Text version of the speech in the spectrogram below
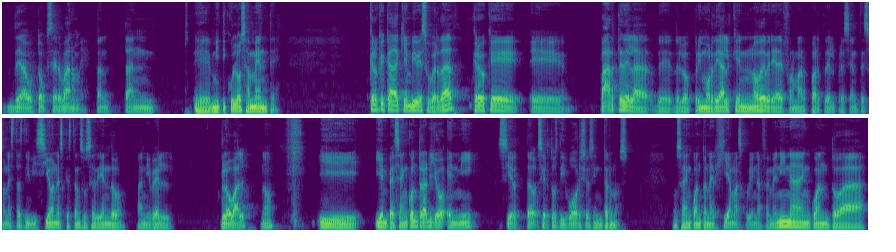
de autoobservarme tan, tan eh, meticulosamente. Creo que cada quien vive su verdad. Creo que eh, parte de, la, de, lo primordial que no debería de formar parte del presente son estas divisiones que están sucediendo a nivel global, ¿no? Y, y empecé a encontrar yo en mí ciertos divorcios internos. O sea, en cuanto a energía masculina femenina, en cuanto a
